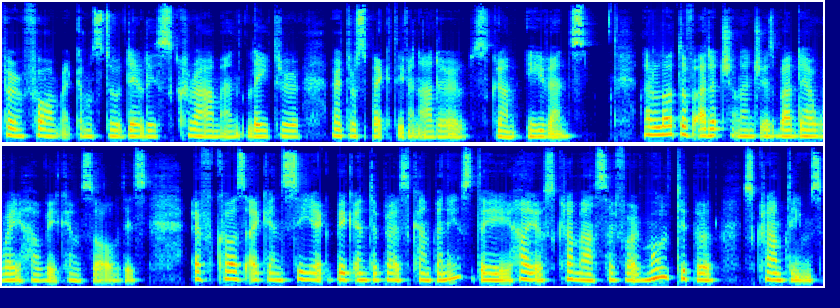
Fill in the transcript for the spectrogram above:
performed when it comes to daily scrum and later retrospective and other scrum events there are a lot of other challenges, but there are ways how we can solve this. Of course, I can see like big enterprise companies, they hire Scrum Master for multiple Scrum teams,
